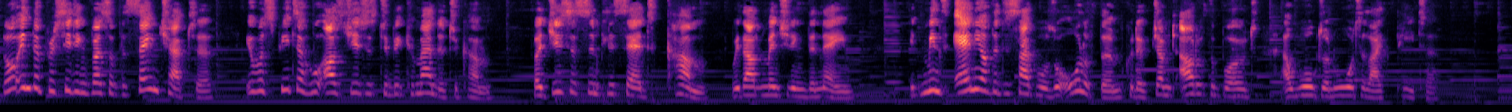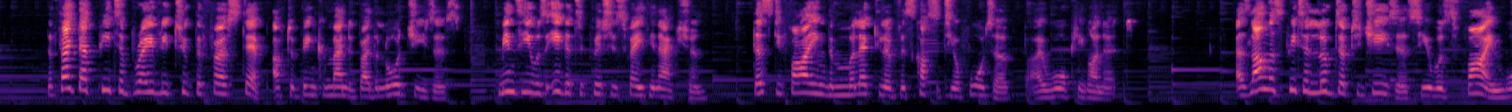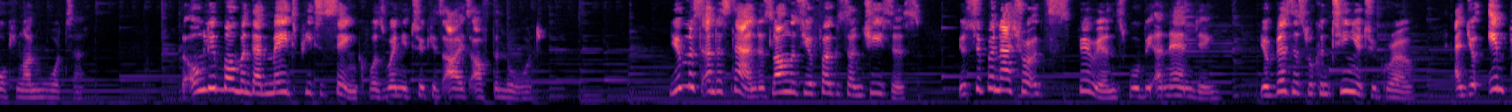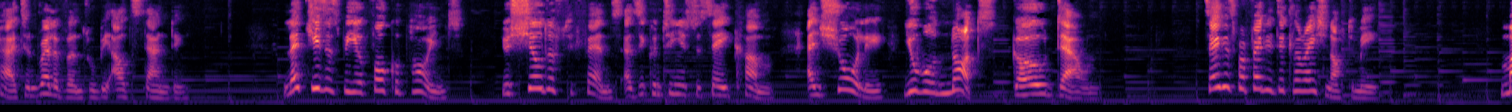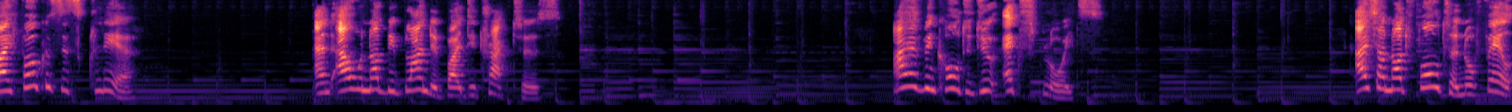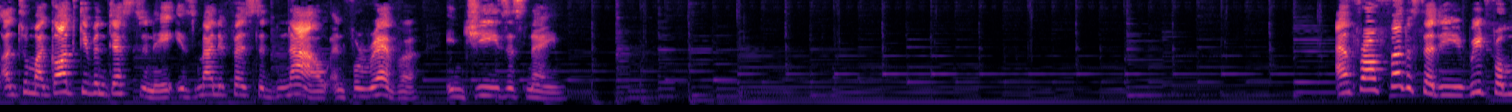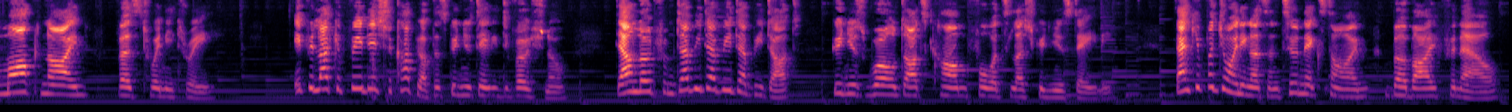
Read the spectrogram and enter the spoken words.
Though in the preceding verse of the same chapter, it was Peter who asked Jesus to be commanded to come, but Jesus simply said, Come, without mentioning the name. It means any of the disciples or all of them could have jumped out of the boat and walked on water like Peter. The fact that Peter bravely took the first step after being commanded by the Lord Jesus means he was eager to put his faith in action, thus defying the molecular viscosity of water by walking on it. As long as Peter looked up to Jesus, he was fine walking on water. The only moment that made Peter sink was when he took his eyes off the Lord. You must understand, as long as you're focused on Jesus, your supernatural experience will be unending, your business will continue to grow, and your impact and relevance will be outstanding. Let Jesus be your focal point, your shield of defense as he continues to say, Come, and surely you will not go down. Say this prophetic declaration after me. My focus is clear, and I will not be blinded by detractors. I have been called to do exploits. I shall not falter nor fail until my God given destiny is manifested now and forever in Jesus' name. And for our further study, read from Mark 9, verse 23. If you'd like a free digital copy of this Good News Daily Devotional, download from www.goodnewsworld.com forward slash Good News Daily. Thank you for joining us. Until next time, bye bye for now.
